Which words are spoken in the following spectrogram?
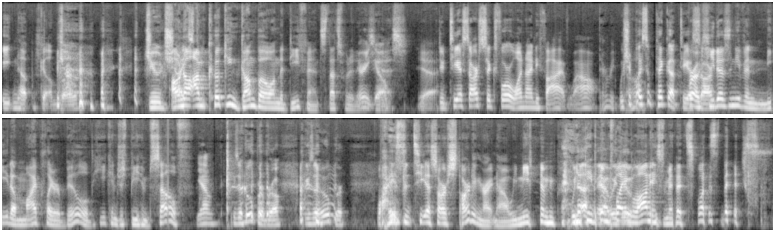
eating up gumbo. Jude. Oh no, I'm cooking gumbo on the defense. That's what it is. There you go. Yes. Yeah. Dude, TSR six four one ninety five. Wow. There we We should play some pickup TSR. Bro, he doesn't even need a my player build. He can just be himself. Yeah, he's a hooper, bro. He's a hooper. Why isn't TSR starting right now? We need him. We need Yeah, him playing. Lonnie's minutes. What is this?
